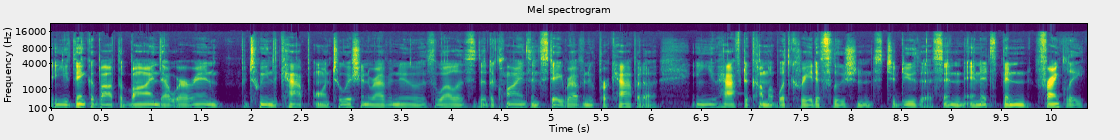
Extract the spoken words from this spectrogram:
you think about the bind that we're in between the cap on tuition revenue as well as the declines in state revenue per capita, and you have to come up with creative solutions to do this. And, and it's been, frankly,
